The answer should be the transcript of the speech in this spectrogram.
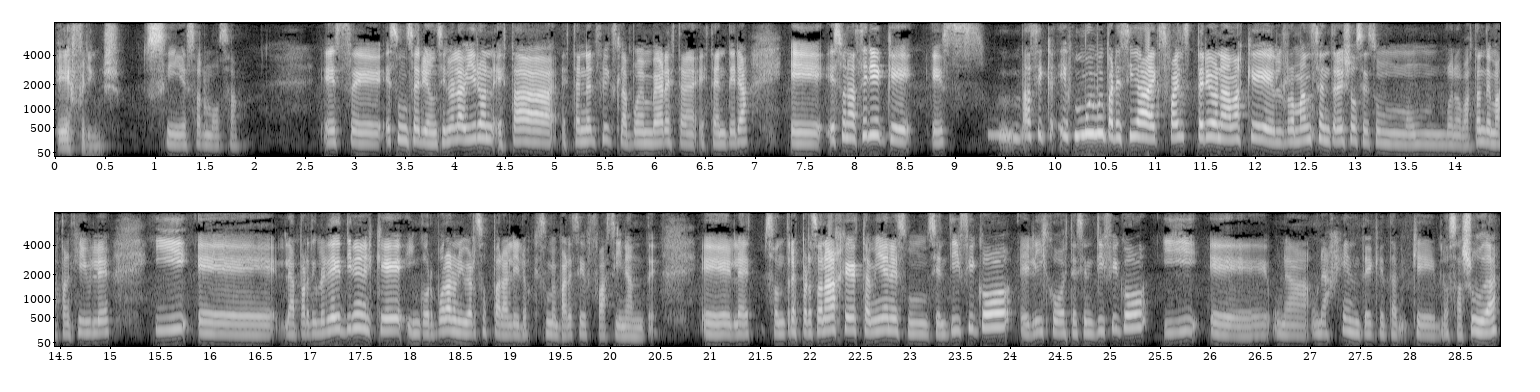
es Fringe. Sí, es hermosa. Es, eh, es un serión. Si no la vieron, está, está en Netflix, la pueden ver, está, está entera. Eh, es una serie que es básica, es muy muy parecida a X-Files, pero nada más que el romance entre ellos es un, bueno, bastante más tangible. Y eh, la particularidad que tienen es que incorporan universos paralelos, que eso me parece fascinante. Eh, son tres personajes también, es un científico, el hijo de este científico y eh, una, una agente que, que los ayuda.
